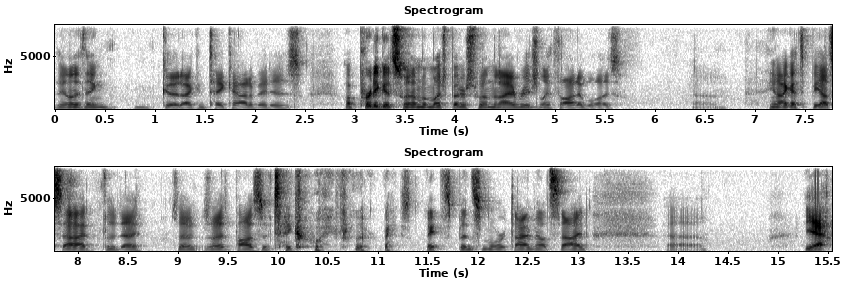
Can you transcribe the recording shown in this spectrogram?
The only thing good I can take out of it is a pretty good swim, a much better swim than I originally thought it was. Uh, you know, I got to be outside for the day. So so that's a positive takeaway for the race. I get to spend some more time outside. Uh, yeah,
